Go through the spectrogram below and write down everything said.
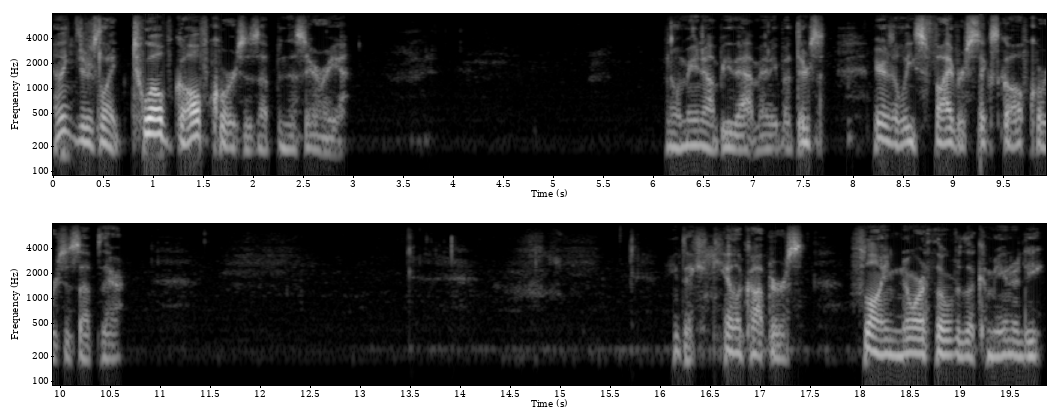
I think there's like 12 golf courses up in this area. No, it may not be that many, but there's there's at least five or six golf courses up there. I think the helicopters flying north over the community.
